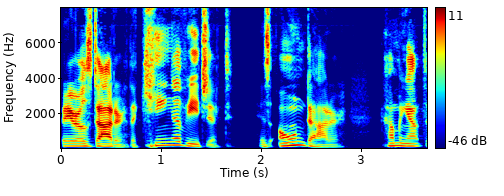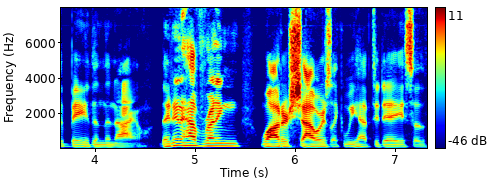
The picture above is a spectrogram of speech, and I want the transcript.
Pharaoh's daughter, the king of Egypt, his own daughter, coming out to bathe in the Nile. They didn't have running water showers like we have today, so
